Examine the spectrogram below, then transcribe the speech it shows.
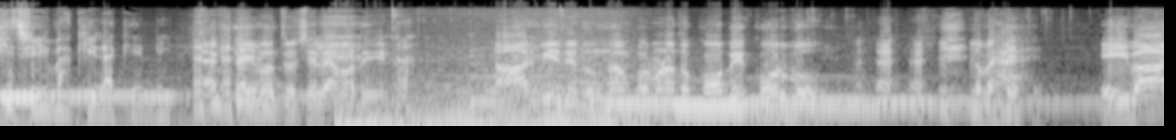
কিছুই বাকি রাখেনি। একটাই মাত্র ছেলে আমাদের। তার বিয়েতে ধুমধাম করব না তো কবে করব? তবে হ্যাঁ এইবার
